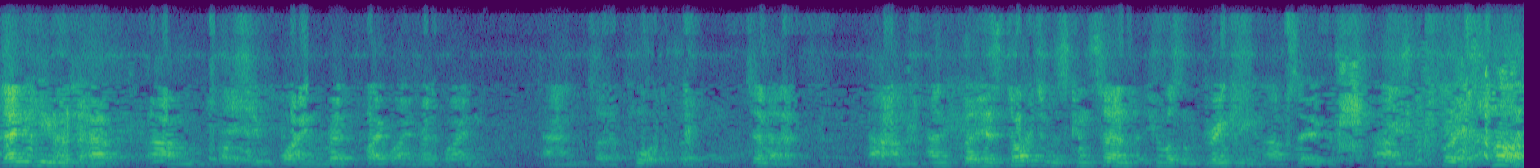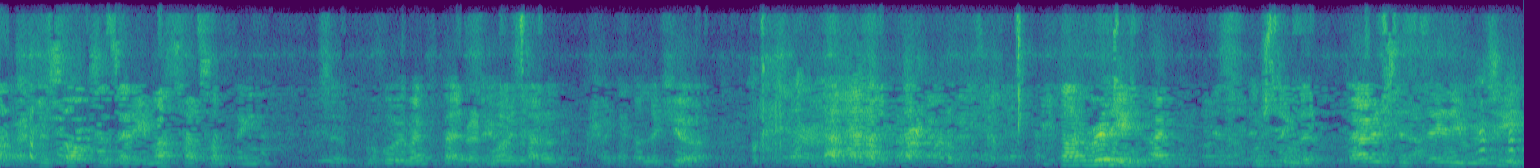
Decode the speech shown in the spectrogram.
then he would have, um, obviously, wine, red, white wine, red wine, and uh, port for dinner. Um, and, but his doctor was concerned that he wasn't drinking enough, so um, for his heart, his doctor said he must have something to, before he went to bed, so he always had a, a, a liqueur. But really, I, it's interesting that that is his daily routine.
